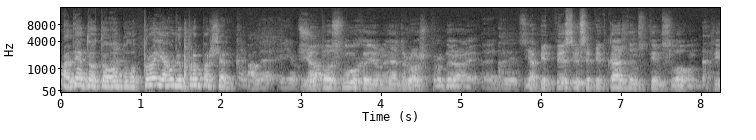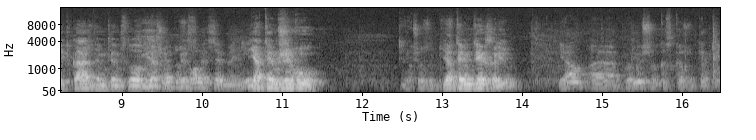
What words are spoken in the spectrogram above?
А де до того було? Про, я говорю про Порошенка. Але якщо Я то слухаю, мене дрож пробирає. е, Я підписуюся під кожним тим словом. Під кожним тим словом я підписуюся. Я тим живу, я тим дихаю. Я вам е, про Ющенка скажу таке.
